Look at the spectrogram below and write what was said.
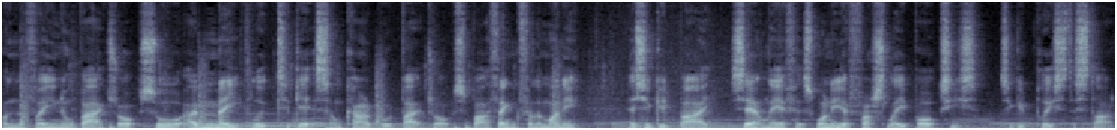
on the vinyl backdrop so I might look to get some cardboard backdrops but I think for the money it's a good buy. Certainly if it's one of your first light boxes, it's a good place to start.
